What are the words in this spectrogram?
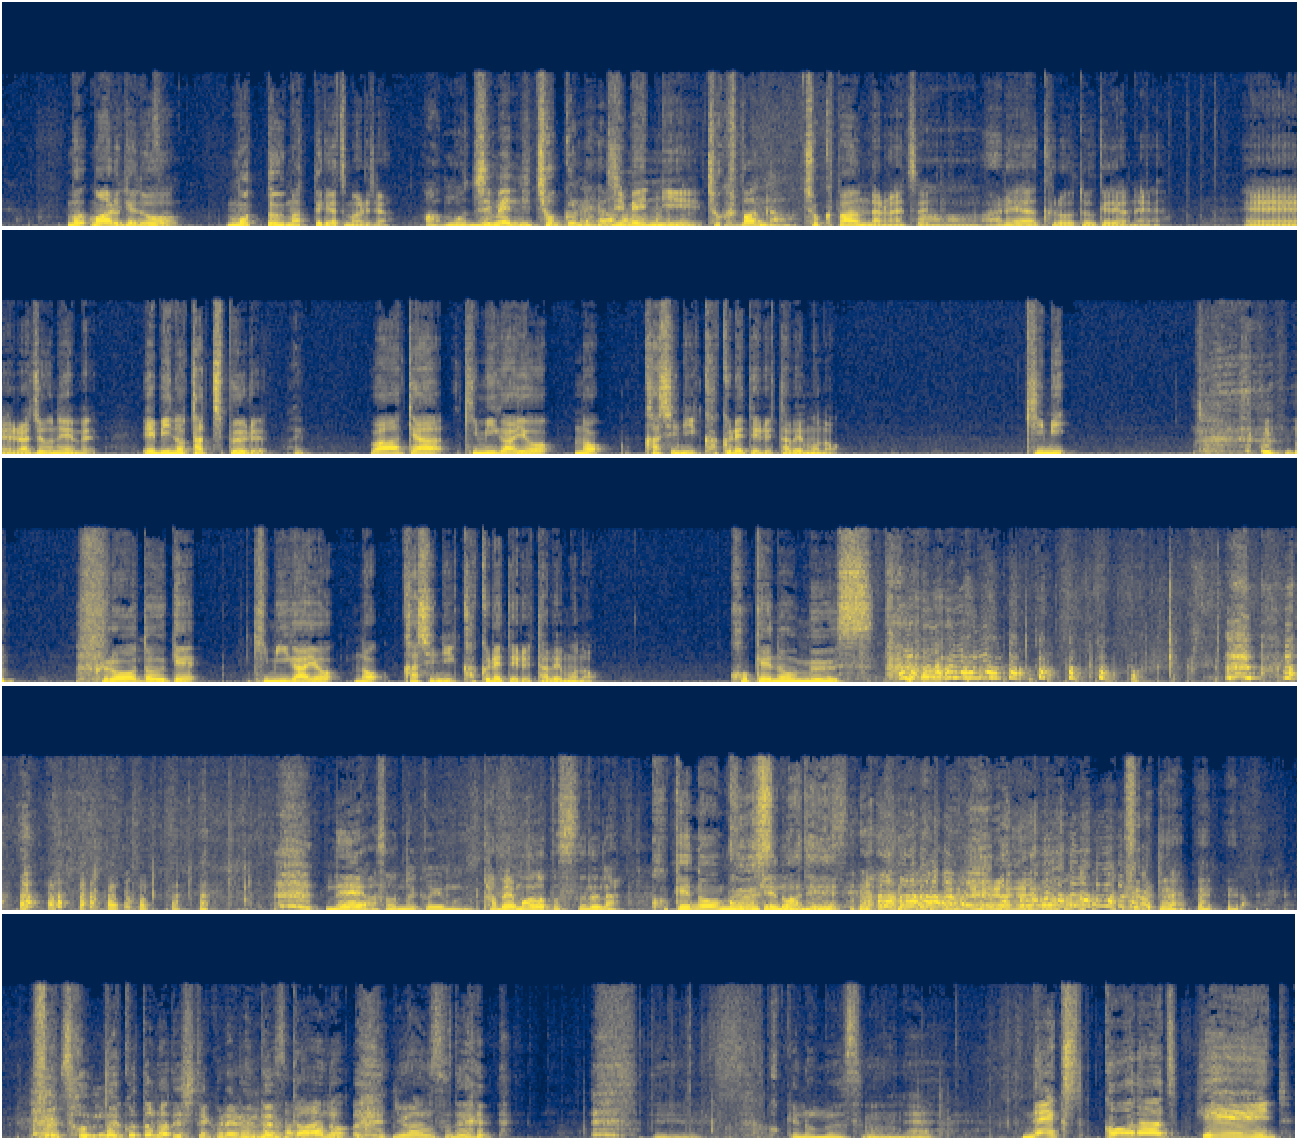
ももあるけどもっと埋まってるやつもあるじゃん。あもう地面に直ね地面に直パンダ。直パンダのやつ。ああ。れはクロート受けだよね。えーラジオネームエビのタッチプール。はい。ワーキャー君が代の歌詞に隠れてる食べ物。君。クロート受け君が代の歌詞に隠れてる食べ物。苔のムース ねえよそんな食い物。食べ物とするな。苔のムースまで？そんなことまでしてくれるんですか？あのニュアンスで、えー、苔のムースまでね、NEXT コーナーズヒント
